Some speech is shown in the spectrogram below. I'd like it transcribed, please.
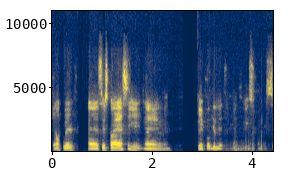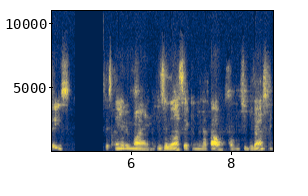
Tranquilo. É, vocês conhecem é, quem poderia ter feito isso com vocês? Vocês têm alguma vigilância aqui no local? Alguma segurança?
